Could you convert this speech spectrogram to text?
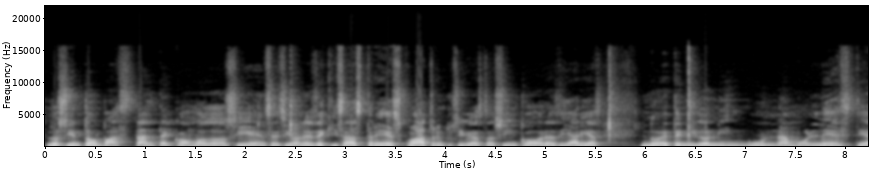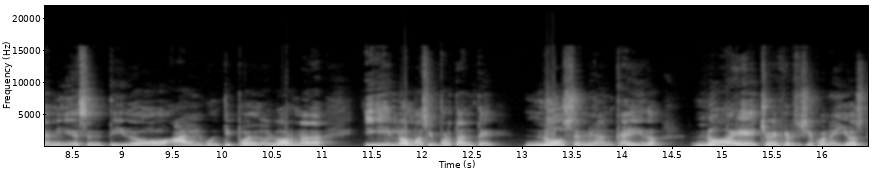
Los siento bastante cómodos y en sesiones de quizás 3, 4, inclusive hasta 5 horas diarias no he tenido ninguna molestia, ni he sentido algún tipo de dolor, nada. Y lo más importante, no se me han caído. No he hecho ejercicio con ellos,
